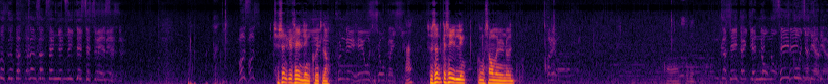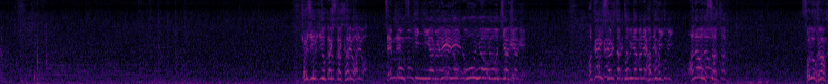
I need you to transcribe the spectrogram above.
国奪還作戦について説明する Susunod kasi yung link, wait lang. Ha? Susunod kasi yung link kung saan ko manunod. Oh, sige. Kyojin と化した彼は全門付破壊された扉まで運び穴を塞ぐ。その間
